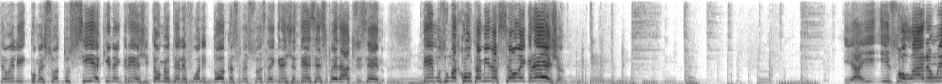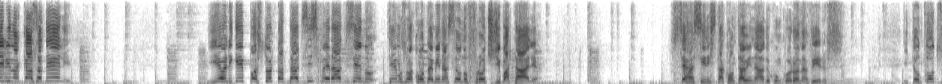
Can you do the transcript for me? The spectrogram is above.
Então ele começou a tossir aqui na igreja. Então meu telefone toca as pessoas da igreja desesperados dizendo: "Temos uma contaminação na igreja". E aí isolaram ele na casa dele. E eu liguei para o pastor Tatá desesperado dizendo: "Temos uma contaminação no fronte de batalha. O Serra está contaminado com coronavírus". Então todos,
